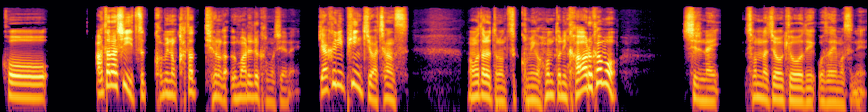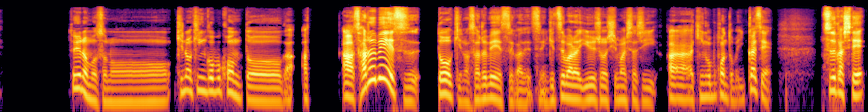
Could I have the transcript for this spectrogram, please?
こう、新しいツッコミの方っていうのが生まれるかもしれない。逆にピンチはチャンス。ママタルトのツッコミが本当に変わるかもしれない。そんな状況でございますね。というのも、その、昨日キングオブコントがあ、あ、サルベース、同期のサルベースがですね、月原優勝しましたし、あ、キングオブコントも1回戦通過して、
